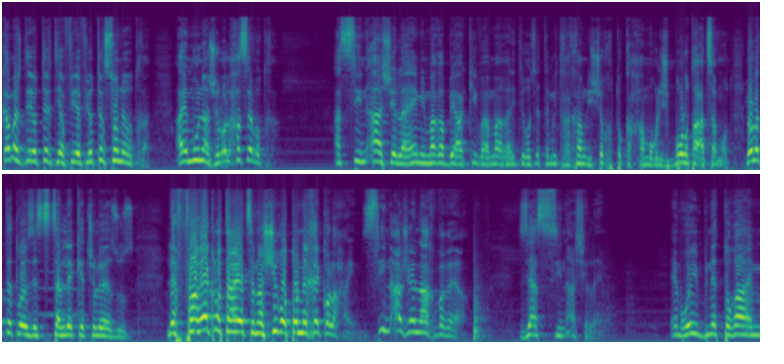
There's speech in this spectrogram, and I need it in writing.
כמה שאתה יותר תייפייף, יותר שונא אותך. האמונה שלו לחסל אותך. השנאה שלהם, אם הרבי עקיבא אמר, אני הייתי רוצה תמיד חכם לשוך אותו כחמור, לשבור לו את העצמות, לא לתת לו איזה צלקת שלא יזוז, לפרק לו את העצם, להשאיר אותו נכה כל החיים. שנאה שאין לה אח ורע. זה השנאה שלהם. הם רואים בני תורה, הם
